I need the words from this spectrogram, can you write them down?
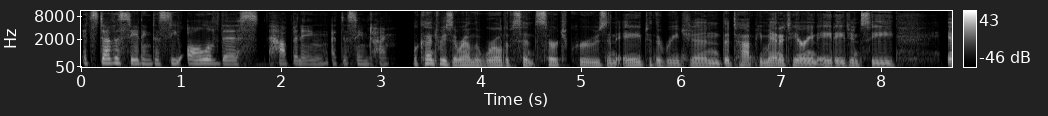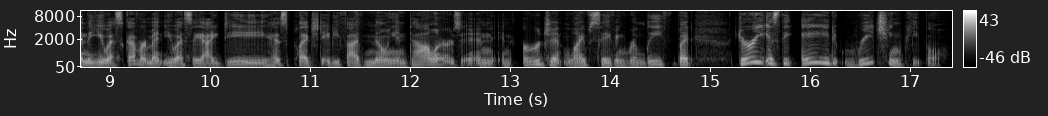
it's devastating to see all of this happening at the same time. Well, countries around the world have sent search crews and aid to the region. The top humanitarian aid agency in the U.S. government, USAID, has pledged $85 million in, in urgent life saving relief. But, Durrie, is the aid reaching people?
